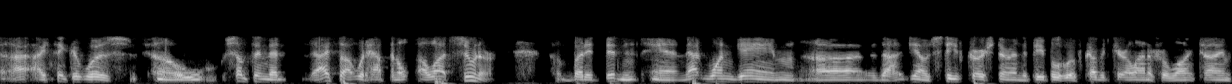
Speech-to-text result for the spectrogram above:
I think it was uh, something that I thought would happen a, a lot sooner, but it didn't. And that one game, uh, the you know Steve Kirschner and the people who have covered Carolina for a long time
